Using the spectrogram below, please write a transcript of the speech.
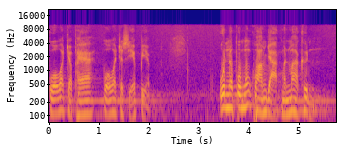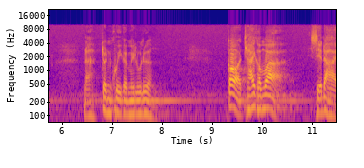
กลัวว่าจะแพ้ กลัวว่าจะเสียเปรียบ อุณหภูมิของความอยากมันมากขึ้นนะจนคุยกันไม่รู้เรื่อง ก็ใช้คำว่าเสียดาย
